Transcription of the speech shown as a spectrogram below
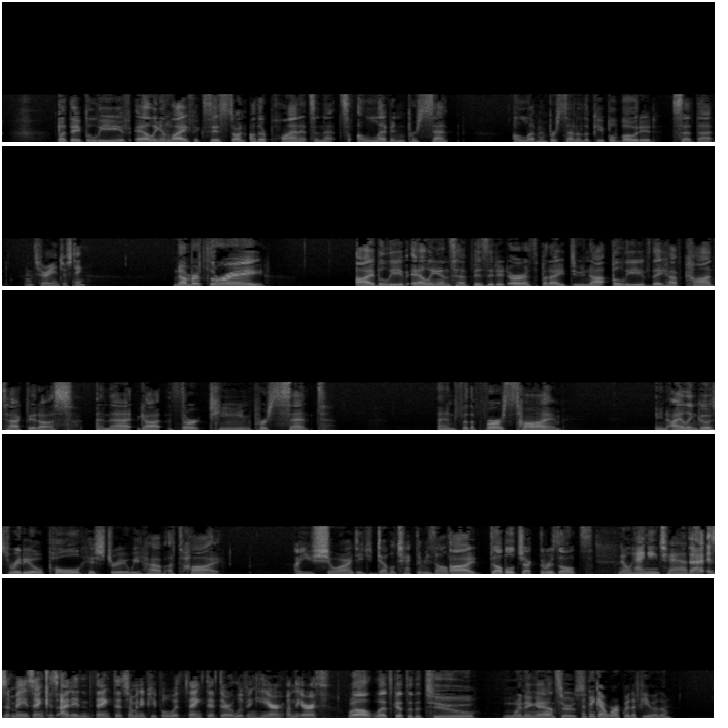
but they believe alien life exists on other planets, and that's 11%. 11% of the people voted said that. That's very interesting. Number three. I believe aliens have visited Earth, but I do not believe they have contacted us. And that got 13%. And for the first time in Island Ghost Radio poll history, we have a tie. Are you sure? Did you double check the results? I double checked the results. no hanging chad? That is amazing because I didn't think that so many people would think that they're living here on the Earth. Well, let's get to the two winning answers. I think I work with a few of them.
